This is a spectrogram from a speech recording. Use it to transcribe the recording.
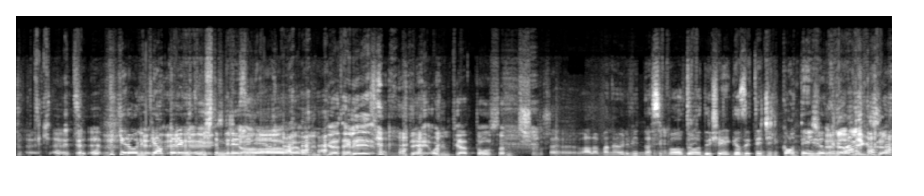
Gidemedik. Evet. e, bir kere olimpiyatlara gitmiştim Evet. Brezilya'ya. Aa, olimpiyat hele bir de olimpiyatta olsa müthiş olur. Valla bana öyle bir nasip oldu o da şey gazetecilik kontenjanından. ne güzel.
